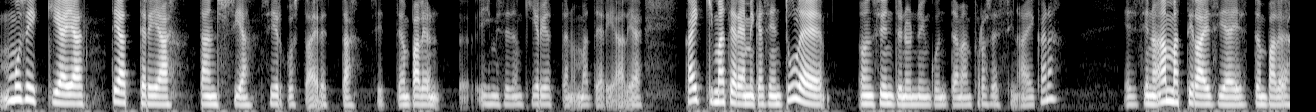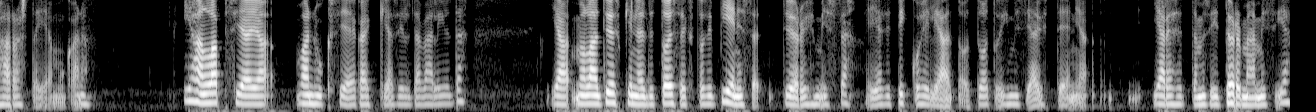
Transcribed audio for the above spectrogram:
musiikkia ja teatteria tanssia, sirkustaidetta. Sitten on paljon ihmiset on kirjoittanut materiaalia. Kaikki materiaali, mikä siihen tulee, on syntynyt niin kuin tämän prosessin aikana. Ja siinä on ammattilaisia ja sitten on paljon harrastajia mukana. Ihan lapsia ja vanhuksia ja kaikkia siltä väliltä. Ja me ollaan työskennelty toiseksi tosi pienissä työryhmissä ja sitten pikkuhiljaa tuotu ihmisiä yhteen ja järjestetty tämmöisiä törmäämisiä.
